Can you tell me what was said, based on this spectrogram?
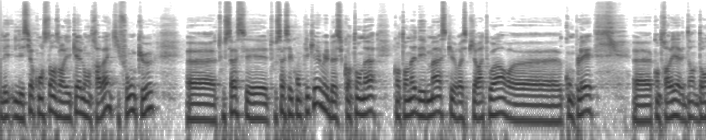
les circonstances dans lesquelles on travaille qui font que euh, tout ça, c'est tout ça, c'est compliqué. Oui, parce que quand on a quand on a des masques respiratoires euh, complets, euh, qu'on travaille dans, dans,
